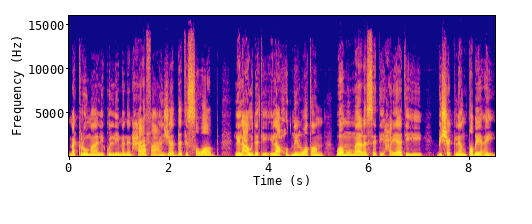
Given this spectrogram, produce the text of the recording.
مكرمة لكل من انحرف عن جادة الصواب للعودة إلى حضن الوطن وممارسة حياته بشكل طبيعي.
